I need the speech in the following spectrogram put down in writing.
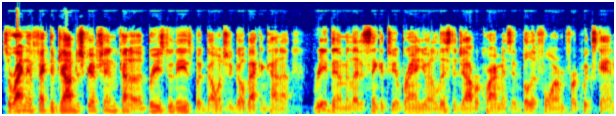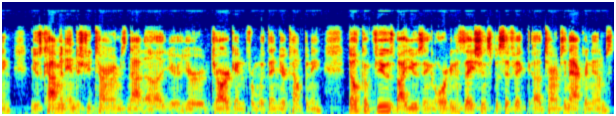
So write an effective job description, kind of breeze through these, but I want you to go back and kind of Read them and let it sink into your brain. You want to list the job requirements in bullet form for quick scanning. Use common industry terms, not uh, your, your jargon from within your company. Don't confuse by using organization specific uh, terms and acronyms.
